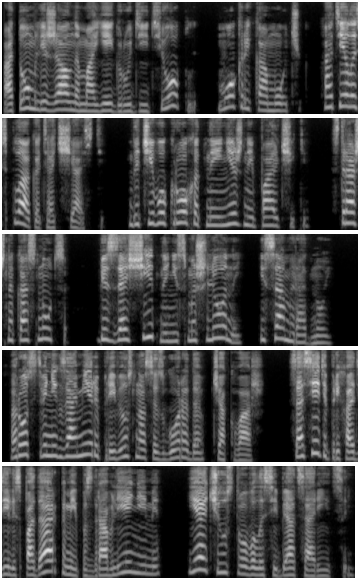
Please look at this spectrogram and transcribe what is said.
Потом лежал на моей груди теплый, мокрый комочек. Хотелось плакать от счастья. До чего крохотные нежные пальчики. Страшно коснуться. Беззащитный, несмышленый и самый родной. Родственник Замиры привез нас из города в Чакваш. Соседи приходили с подарками и поздравлениями. Я чувствовала себя царицей.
